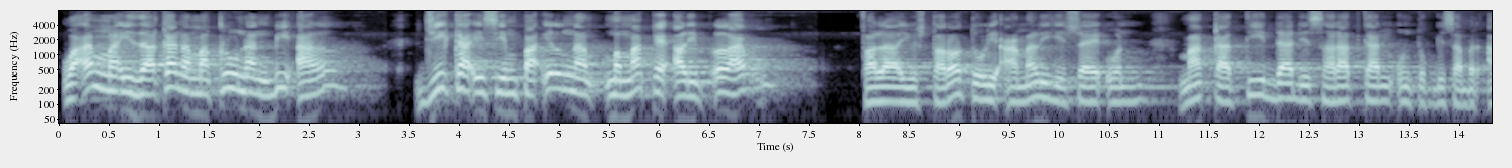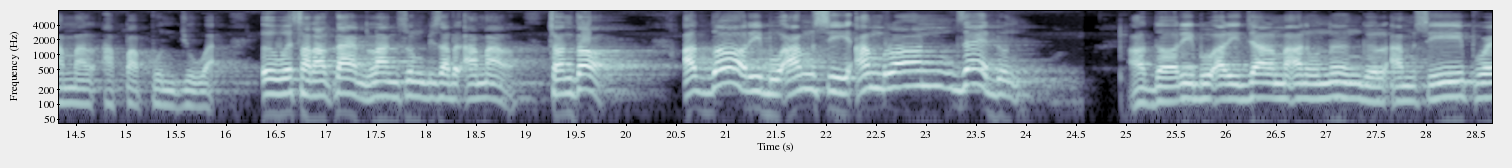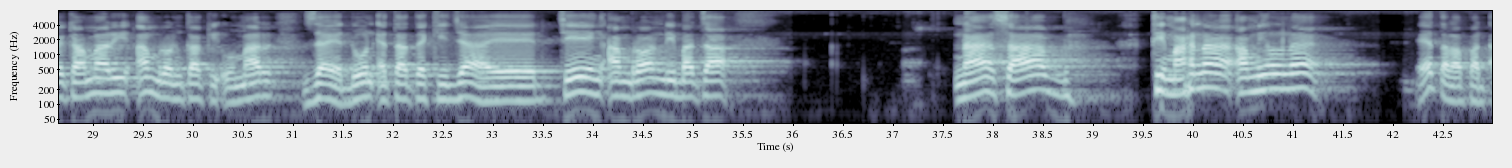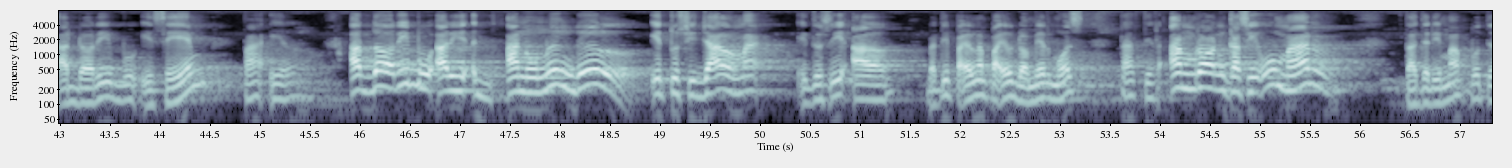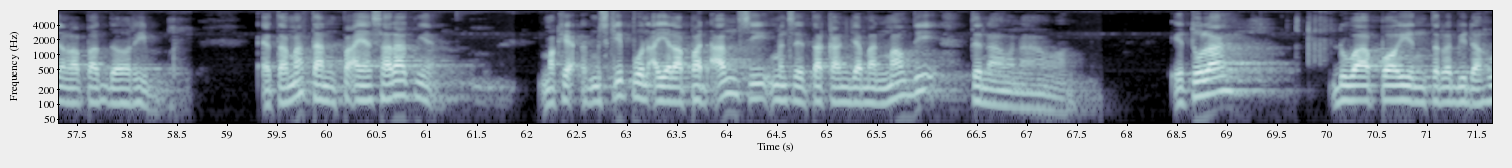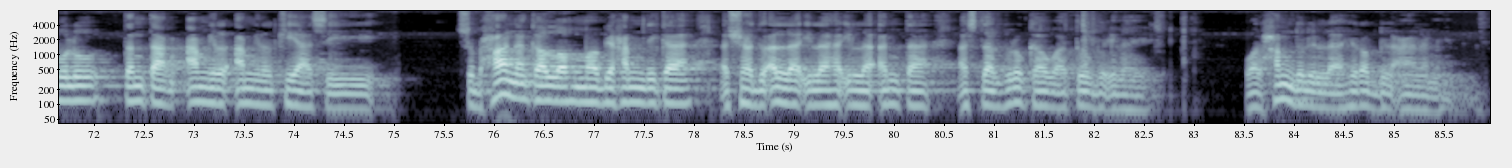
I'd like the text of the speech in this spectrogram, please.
Wa amma idza kana makrunan bi'al jika isim fa'ilna memakai alif lam fala yustaratu li amalihi syai'un maka tidak disyaratkan untuk bisa beramal apa pun jua eueuh syaratan langsung bisa beramal. Contoh ad-daribu amsi amron zaidun. Ad-daribu ari jalma anu nenggel amsi poe kamari amron kaki Umar zaidun eta teh Zaid cing amron dibaca nasab di mana amilna? Eta lapad ad-daribu isim fa'il ad-daribu ari anu nenggel. Itu si jalma. Itu si al. Berarti failna fail domir mus tatir. Amron kasih Umar. Tak jadi mafud yang lapat dorib. Etama tanpa ayat syaratnya. Maka meskipun ayat lapat amsi menceritakan zaman maudi tenawan-nawan itulah dua poin terlebih dahulu tentang amil-amil kiasi. Subhanakallahumma bihamdika asyhadu an la ilaha illa anta astaghfiruka wa atubu ilaik. Walhamdulillahirabbil alamin.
